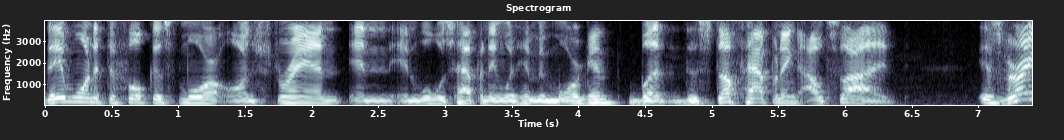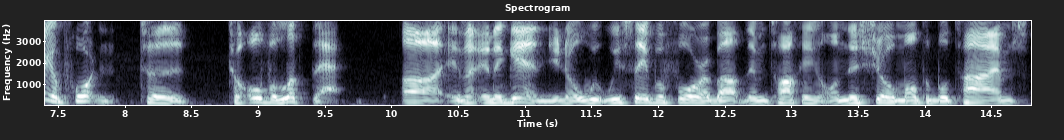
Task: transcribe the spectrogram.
they wanted to focus more on Strand and and what was happening with him and Morgan, but the stuff happening outside is very important to to overlook that. Uh, and and again, you know, we, we say before about them talking on this show multiple times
